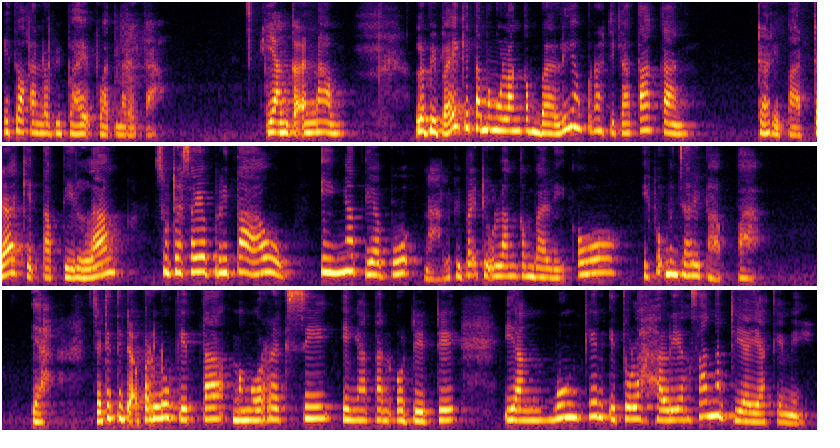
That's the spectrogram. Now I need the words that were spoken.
Itu akan lebih baik buat mereka. Yang keenam, lebih baik kita mengulang kembali yang pernah dikatakan daripada kita bilang sudah saya beritahu, ingat ya Bu. Nah, lebih baik diulang kembali. Oh, Ibu mencari Bapak. Ya, jadi tidak perlu kita mengoreksi ingatan ODD yang mungkin itulah hal yang sangat dia yakini.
